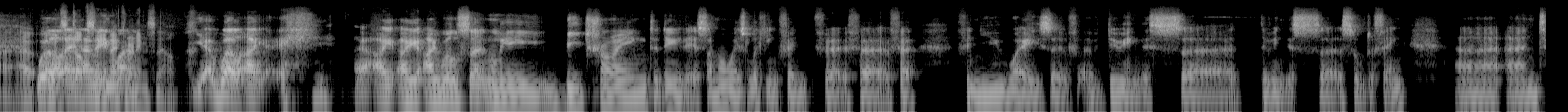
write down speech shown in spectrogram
I, well, I stop I, saying mean, acronyms now. Yeah, well, I, I, I, will certainly be trying to do this. I'm always looking for for for for, for new ways of of doing this uh, doing this uh, sort of thing, uh, and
